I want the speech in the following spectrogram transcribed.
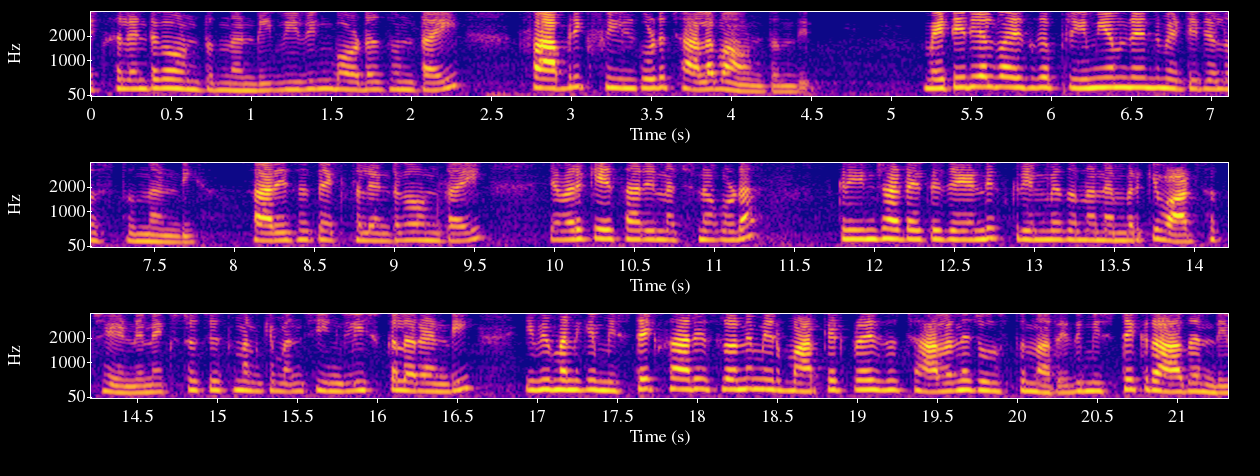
ఎక్సలెంట్గా ఉంటుందండి. వీవింగ్ బార్డర్స్ ఉంటాయి. ఫ్యాబ్రిక్ ఫీల్ కూడా చాలా బాగుంటుంది. మెటీరియల్ వైజ్గా ప్రీమియం రేంజ్ మెటీరియల్ వస్తుందండి. శారీస్ అయితే ఎక్సలెంట్గా ఉంటాయి. ఎవరికి ఏ శారీ నచ్చినా కూడా స్క్రీన్ షాట్ అయితే చేయండి స్క్రీన్ మీద ఉన్న నెంబర్కి వాట్సాప్ చేయండి. నెక్స్ట్ వచ్చేసి మనకి మంచి ఇంగ్లీష్ కలర్ అండి. ఇవి మనకి మిస్టేక్ శారీస్లోనే మీరు మార్కెట్ ప్రైస్ చాలానే చూస్తున్నారు. ఇది మిస్టేక్ రాదండి.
